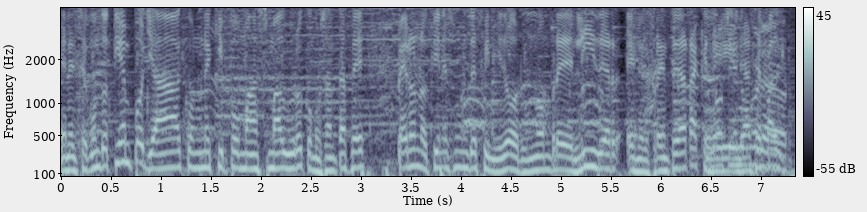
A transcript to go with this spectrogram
En el segundo tiempo ya con un equipo más maduro como Santa Fe, pero no tienes un definidor, un hombre líder en el frente de ataque. No le, tiene le hace falta.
